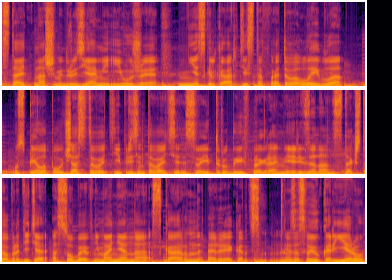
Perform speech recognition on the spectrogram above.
стать нашими друзьями и уже несколько артистов этого лейбла успела поучаствовать и презентовать свои труды в программе «Резонанс». Так что обратите особое внимание на Scarn Records. За свою карьеру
